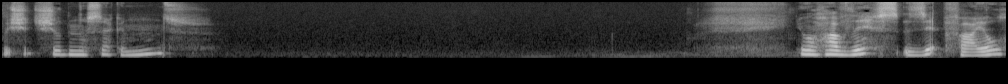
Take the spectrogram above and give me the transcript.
which it should in a second, you'll have this zip file,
